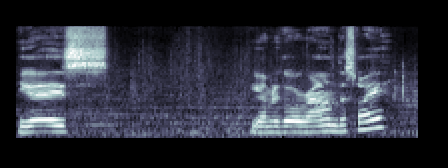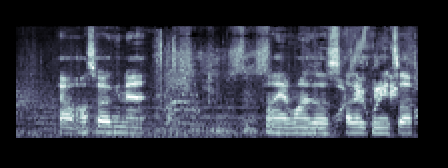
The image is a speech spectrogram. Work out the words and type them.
You guys... You want me to go around this way? Oh, also I'm gonna... I had one of those other grenades left.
